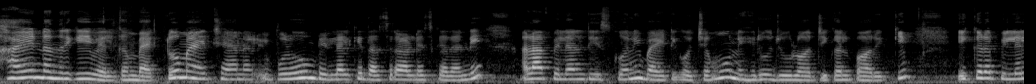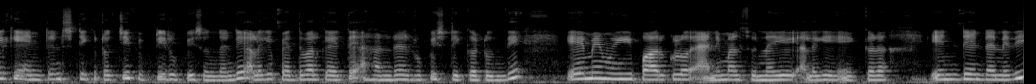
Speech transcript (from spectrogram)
హాయ్ అండ్ అందరికీ welcome back to my channel. ఇప్పుడు పిల్లలకి దసరా హాలిడేస్ కదండి అలా పిల్లల్ని తీసుకొని బయటికి వచ్చాము నెహ్రూ జూలాజికల్ పార్క్కి. ఇక్కడ పిల్లలకి ఎంట్రన్స్ టికెట్ వచ్చి ఫిఫ్టీ రూపీస్ ఉందండి. అలాగే పెద్దవాళ్ళకి అయితే హండ్రెడ్ రూపీస్ టికెట్ ఉంది. ఏమేమి ఈ పార్కులో యానిమల్స్ ఉన్నాయి? అలాగే ఇక్కడ ఏంటేంటి అనేది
